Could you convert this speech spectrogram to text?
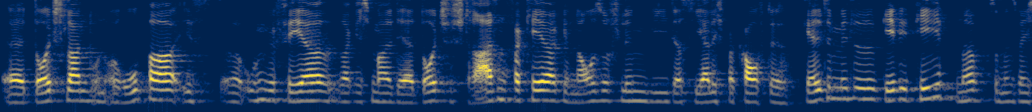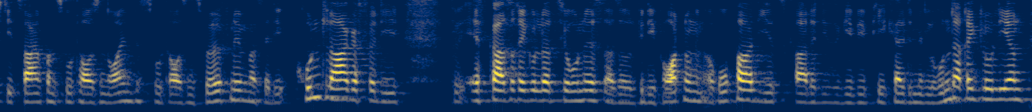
äh, Deutschland und Europa ist äh, ungefähr, sage ich mal, der deutsche Straßenverkehr genauso schlimm wie das jährlich verkaufte Kältemittel GWP. Ne? Zumindest wenn ich die Zahlen von 2009 bis 2012 nehme, was ja die Grundlage für die F-Gase-Regulation ist, also für die Verordnung in Europa, die jetzt gerade diese GWP-Kältemittel runterregulieren.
